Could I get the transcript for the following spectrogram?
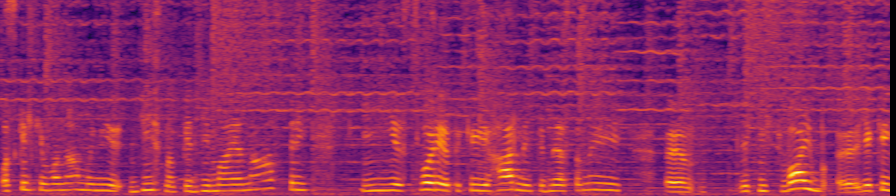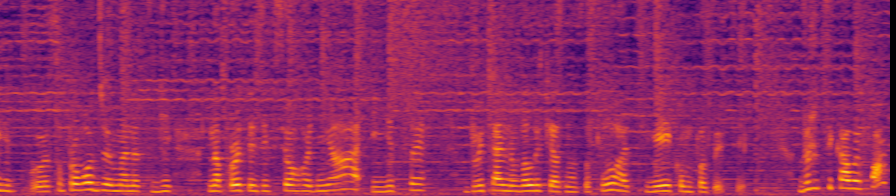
оскільки вона мені дійсно підіймає настрій і створює такий гарний піднесений е, якийсь вайб, е, який е, супроводжує мене тоді на протязі всього дня, і це, звичайно, величезна заслуга цієї композиції. Дуже цікавий факт,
